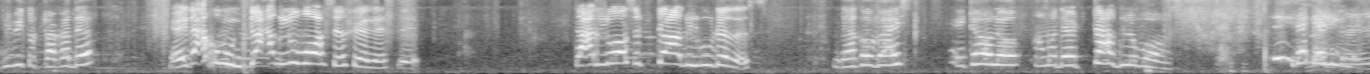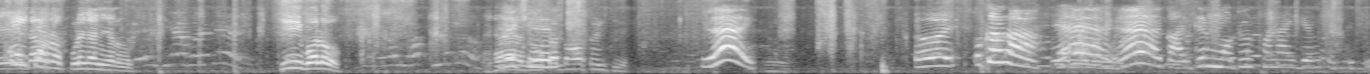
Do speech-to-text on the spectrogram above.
দিবি তো টাকা দে। এই দেখুন টাগলু বস এসে গেছে। টাগলু বসে টাগলু উঠে গেছে। দেখো গাইস এটা হলো আমাদের টাগলু বস। দেখে এইটা। পড়ে যায়নি জানো কি বলো? হ্যাঁ দেখেন। এই ওই ও কাকা হ্যাঁ হ্যাঁ কালকের মোটর ফোন আই গেম খেলতেছি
